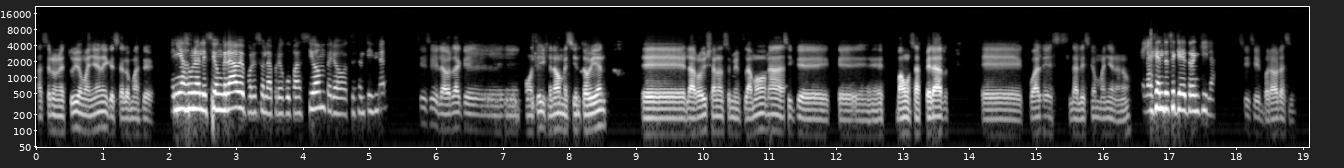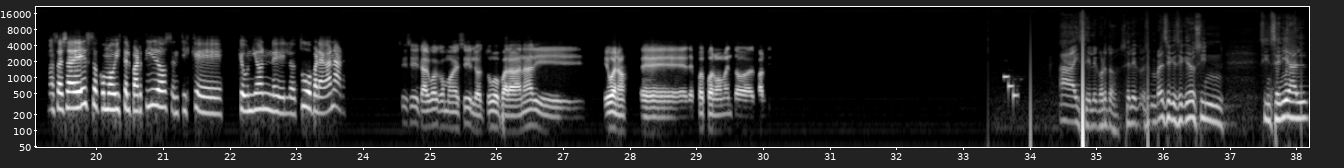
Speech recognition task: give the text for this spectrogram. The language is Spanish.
hacer un estudio mañana y que sea lo más leve. Venías de una lesión grave, por eso la preocupación, pero ¿te sentís bien? Sí, sí, la verdad que, como te dije, no, me siento bien. Eh, la rodilla no se me inflamó, nada, así que, que vamos a esperar eh, cuál es la lesión mañana, ¿no? Que la gente se quede tranquila. Sí, sí, por ahora sí. Más allá de eso, ¿cómo viste el partido? ¿Sentís que, que Unión eh, lo tuvo para ganar? Sí, sí, tal cual como decís, lo tuvo para ganar y, y bueno, eh, después por momento del partido. Ay, se le cortó. Se le- me parece que se quedó sin, sin señal.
